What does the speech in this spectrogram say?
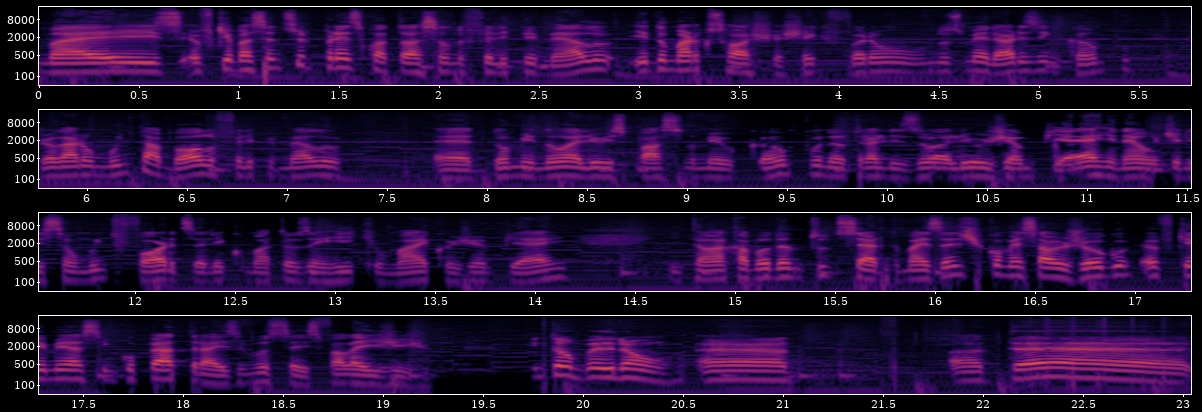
Mas eu fiquei bastante surpreso com a atuação do Felipe Melo e do Marcos Rocha. Achei que foram um dos melhores em campo. Jogaram muita bola. O Felipe Melo é, dominou ali o espaço no meio campo, neutralizou ali o Jean-Pierre, né? Onde eles são muito fortes ali com o Matheus Henrique, o Michael e o Jean-Pierre. Então acabou dando tudo certo. Mas antes de começar o jogo, eu fiquei meio assim com o pé atrás. E vocês? Fala aí, Gijo. Então, Pedrão, é, até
